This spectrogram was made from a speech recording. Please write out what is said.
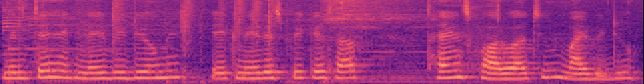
मिलते हैं एक नई वीडियो में, एक नई रेसिपी के साथ। Thanks for watching my video.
